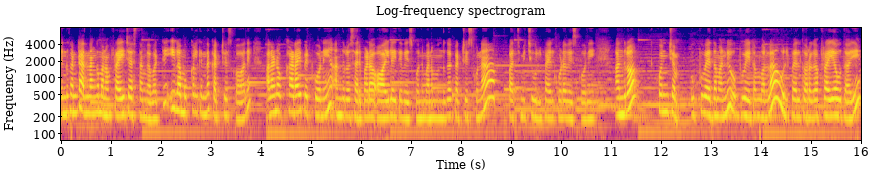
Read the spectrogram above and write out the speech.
ఎందుకంటే అదనంగా మనం ఫ్రై చేస్తాం కాబట్టి ఇలా ముక్కల కింద కట్ చేసుకోవాలి. అలానే ఒక కడాయి పెట్టుకొని అందులో సరిపడా ఆయిల్ అయితే వేసుకొని మనం ముందుగా కట్ చేసుకున్న పచ్చిమిర్చి ఉల్లిపాయలు కూడా వేసుకొని అందులో కొంచెం ఉప్పు వేద్దామండి. ఉప్పు వేయటం వల్ల ఉల్లిపాయలు త్వరగా ఫ్రై అవుతాయి.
